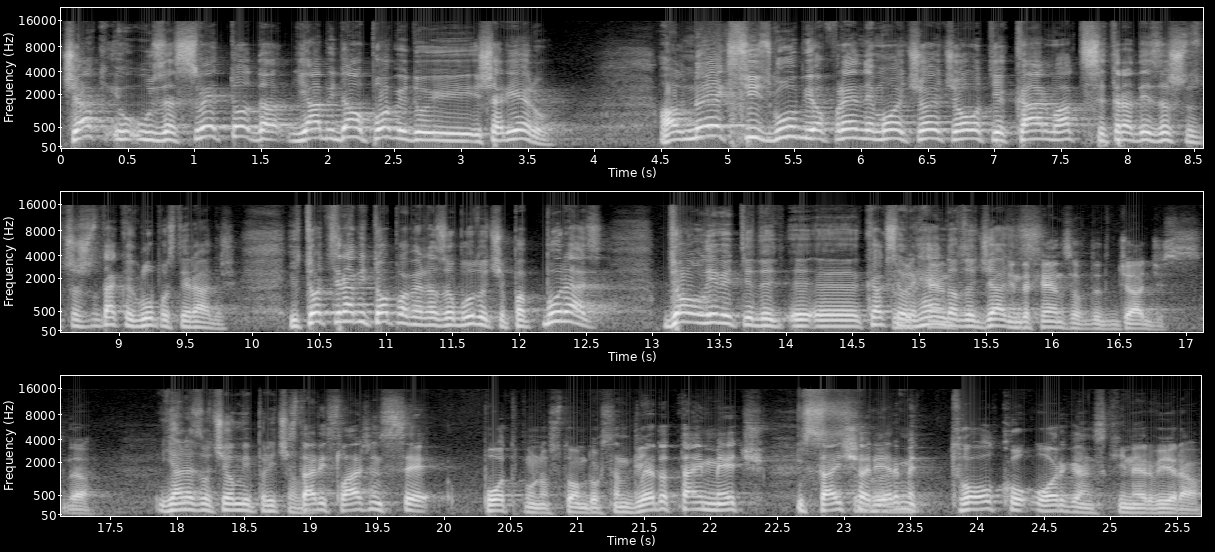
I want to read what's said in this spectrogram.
čak uza sve to da ja bi dao pobjedu i Šarijeru. Ali nek si izgubio, frende moj čovječe, ovo ti je karma, ak ti se treba desiti zašto što takve gluposti radiš. I to ti treba biti opomena za buduće. Pa buraz, don't leave it in the, uh, kak se hand of the judges. In the hands of the judges, da. Ja ne znam o čemu mi pričamo. Stari, slažem se potpuno s tom. Dok sam gledao taj meč, taj šarijer me toliko organski nervirao.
